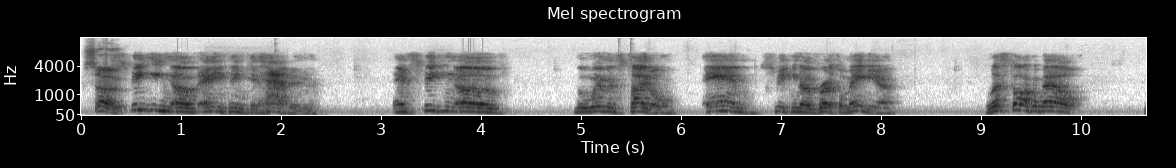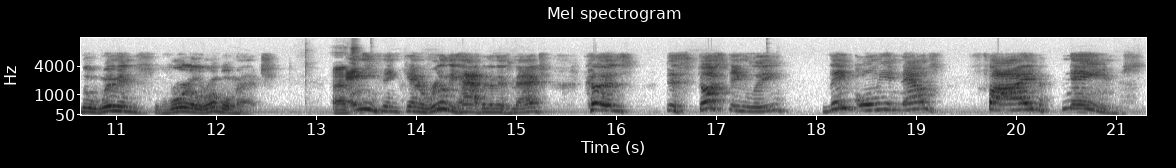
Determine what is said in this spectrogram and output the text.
So, Speaking of anything can happen, and speaking of the women's title, and speaking of WrestleMania, let's talk about the women's Royal Rumble match. That's, Anything can really happen in this match because, disgustingly, they've only announced five names.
